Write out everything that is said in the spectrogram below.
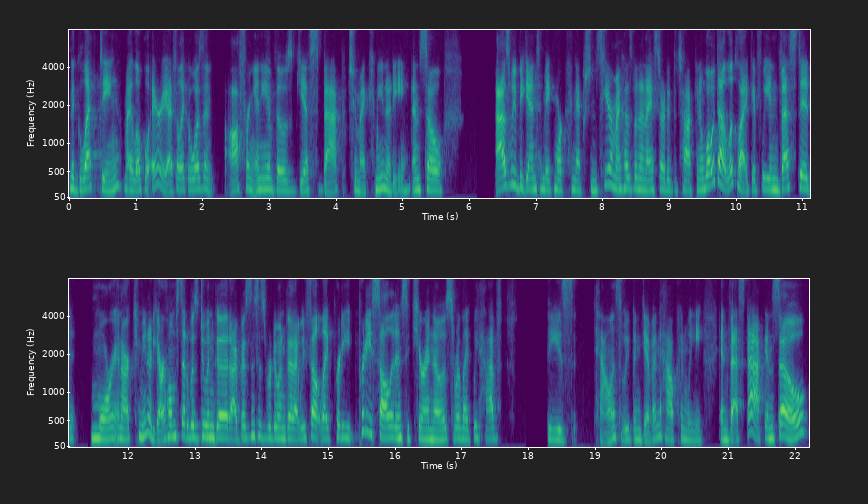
neglecting my local area. I feel like i wasn't offering any of those gifts back to my community. And so as we began to make more connections here, my husband and I started to talk, you know, what would that look like if we invested more in our community? Our homestead was doing good, our businesses were doing good. We felt like pretty, pretty solid and secure in those. So we're like, we have these talents that we've been given. How can we invest back? And so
